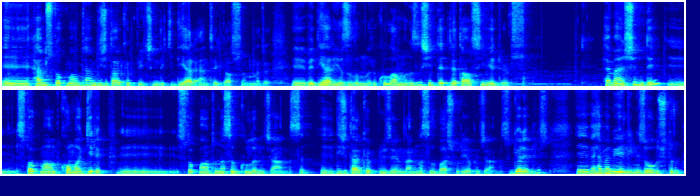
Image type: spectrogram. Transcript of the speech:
e, hem Stockmount hem dijital köprü içindeki diğer entegrasyonları e, ve diğer yazılımları kullanmanızı şiddetle tavsiye ediyoruz. Hemen şimdi e, stockmount.com'a girip e, stockmount'u nasıl kullanacağınızı, e, dijital köprü üzerinden nasıl başvuru yapacağınızı görebilir e, ve hemen üyeliğinizi oluşturup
